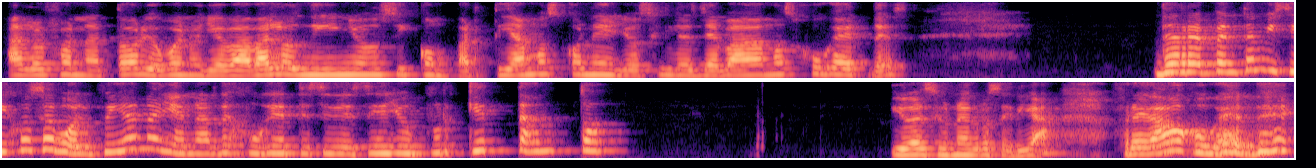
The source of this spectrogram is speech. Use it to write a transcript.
al orfanatorio, bueno, llevaba a los niños y compartíamos con ellos y les llevábamos juguetes, de repente mis hijos se volvían a llenar de juguetes y decía yo, ¿por qué tanto iba a decir una grosería, fregado juguete,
